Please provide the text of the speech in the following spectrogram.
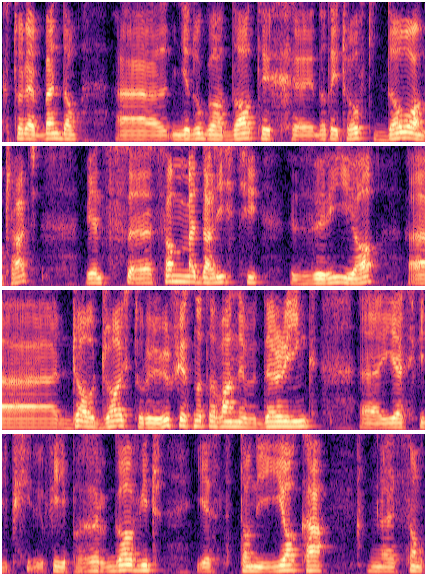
które będą e, niedługo do, tych, e, do tej czołówki dołączać, więc e, są medaliści z Rio, e, Joe Joyce, który już jest notowany w The Ring, e, jest Filip, Filip Hrgowicz, jest Tony Joka, e, są,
